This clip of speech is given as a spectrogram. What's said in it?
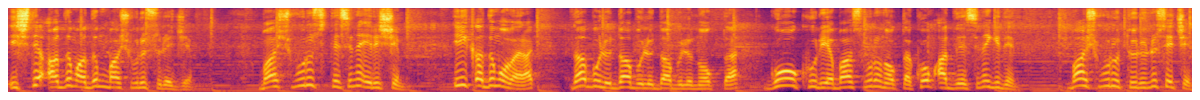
İşte adım adım başvuru süreci. Başvuru sitesine erişim. İlk adım olarak www.gokuryebasvuru.com adresine gidin. Başvuru türünü seçin.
